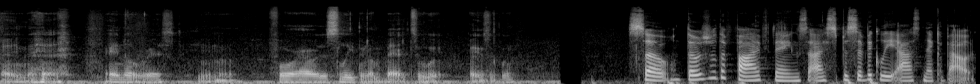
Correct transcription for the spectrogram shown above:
Ain't ain't no rest, you know. Four hours of sleep and I'm back to it, basically. So, those were the five things I specifically asked Nick about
